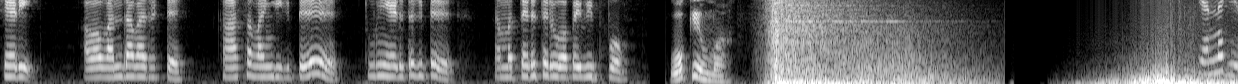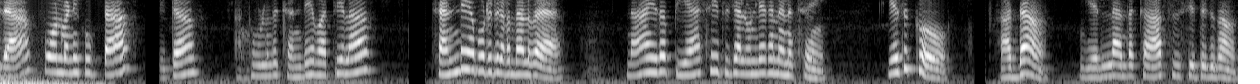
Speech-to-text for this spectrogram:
சரி அவ வந்தா வரட்டு. காசை வாங்கிக்கிட்டு துணி எடுத்துக்கிட்டு நம்ம தெரு தெருவா போய் விற்போம் ஓகே உமா. என்ன கீதா? ஃபோன் பண்ணி கூப்பிட்டா? கீதா அங்க விழுந்த சண்டையை பாத்தியலா சண்டையை போட்டுட்டு கிடந்தாளுவ. நான் ஏதோ பேசிட்டு இருக்காளுங்களே தான் நினைச்சேன். எதுக்கோ? அதான் எல்லாம் அந்த காசு விஷயத்துக்கு தான்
